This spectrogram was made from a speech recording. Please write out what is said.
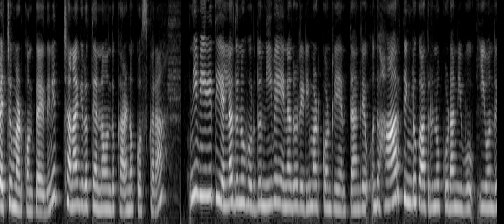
ಬೆಚ್ಚಗೆ ಮಾಡ್ಕೊತಾ ಇದ್ದೀನಿ. ಚೆನ್ನಾಗಿರುತ್ತೆ ಅನ್ನೋ ಒಂದು ಕಾರಣಕ್ಕೋಸ್ಕರ. ನೀವು ಈ ರೀತಿ ಎಲ್ಲದನ್ನು ಹುರಿದು ನೀವೇ ಏನಾದರೂ ರೆಡಿ ಮಾಡ್ಕೊಂಡ್ರಿ ಅಂತ ಅಂದರೆ ಒಂದು ಆರು ತಿಂಗಳಿಗಾದ್ರೂ ಕೂಡ ನೀವು ಈ ಒಂದು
